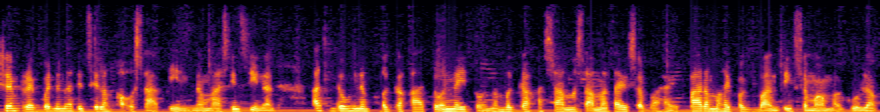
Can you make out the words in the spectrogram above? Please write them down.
Syempre, pwede natin silang kausapin ng masinsinan at gawin ng pagkakataon na ito na magkakasama-sama tayo sa bahay para makipag-bonding sa mga magulang.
